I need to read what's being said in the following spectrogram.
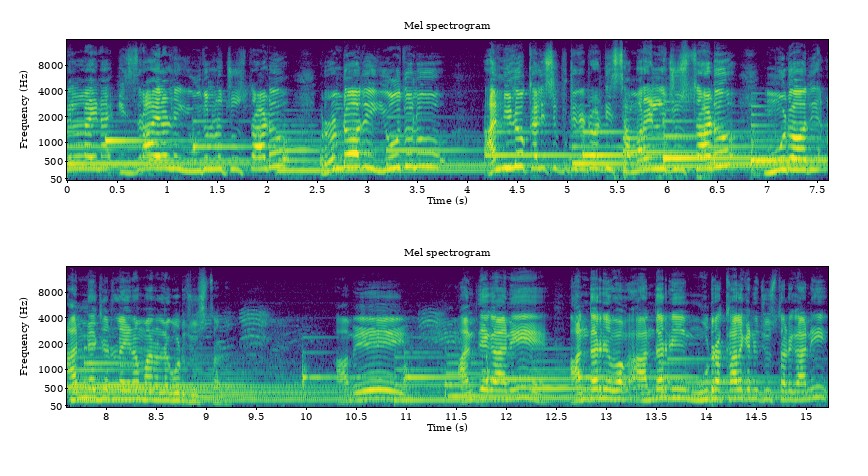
పిల్లలైన ఇజ్రాయల్ని యూదులను చూస్తాడు. రెండవది యూదులు అన్నిలో కలిసి పుట్టినటువంటి సమరల్ని చూస్తాడు. మూడవది అన్యజనులైన మనల్ని కూడా చూస్తాడు. ఆమె అంతేగాని అందరిని ఒక అందరినీ మూడు రకాలుగానే చూస్తాడు కానీ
